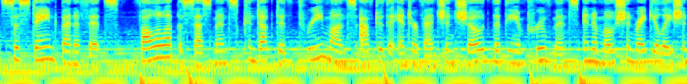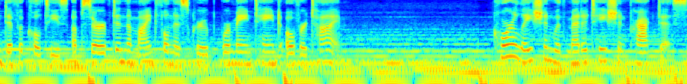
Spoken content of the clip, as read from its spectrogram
Sustained benefits. Follow up assessments conducted three months after the intervention showed that the improvements in emotion regulation difficulties observed in the mindfulness group were maintained over time. Correlation with meditation practice.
